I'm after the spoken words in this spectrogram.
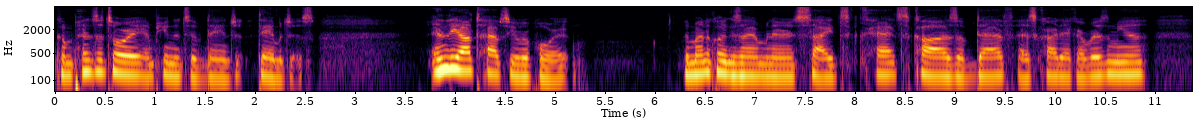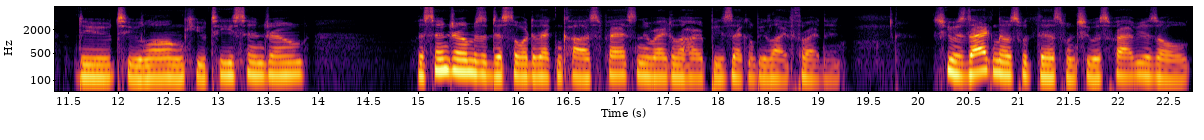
compensatory and punitive damages. In the autopsy report, the medical examiner cites Katz's cause of death as cardiac arrhythmia due to long QT syndrome. The syndrome is a disorder that can cause fast and irregular heartbeats that can be life threatening. She was diagnosed with this when she was five years old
